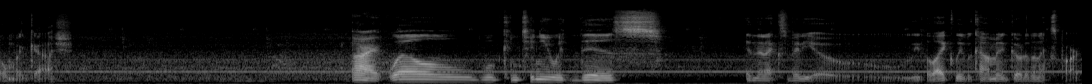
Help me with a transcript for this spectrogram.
Oh my gosh. Alright, well, we'll continue with this in the next video. Leave a like, leave a comment, go to the next part.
